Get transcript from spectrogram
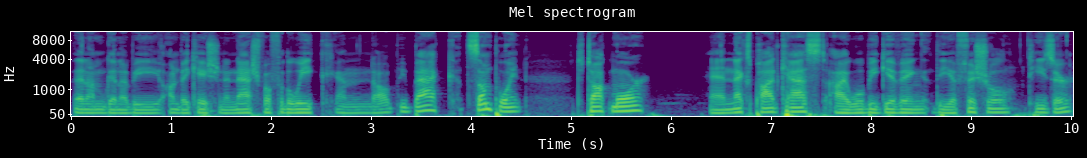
Then I'm going to be on vacation in Nashville for the week, and I'll be back at some point to talk more. And next podcast, I will be giving the official teaser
